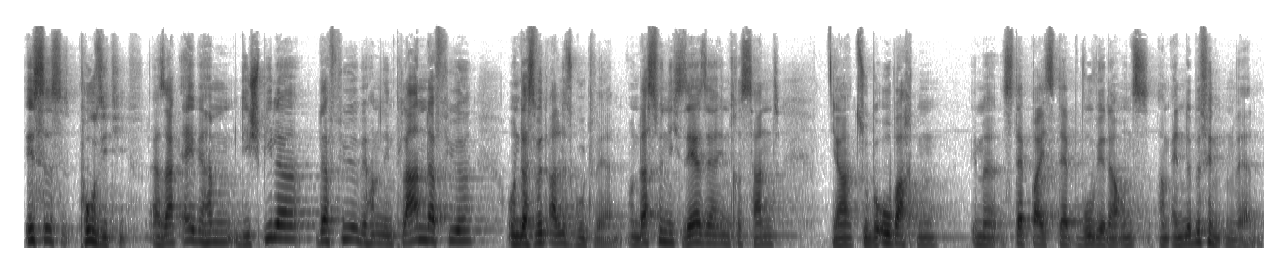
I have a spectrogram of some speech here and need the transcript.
ist es positiv. Er sagt, ey, wir haben die Spieler dafür, wir haben den Plan dafür und das wird alles gut werden. Und das finde ich sehr, sehr interessant ja, zu beobachten, immer Step by Step, wo wir da uns am Ende befinden werden.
